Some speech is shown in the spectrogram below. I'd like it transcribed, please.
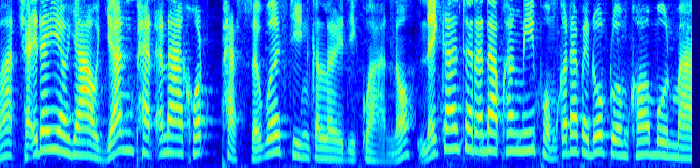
มารถใช้ได้ยาวๆ ยันแพทอนาคตแพทเซิร์ฟเวอร์จีนกันเลยดีกว่าเนาะในการจัดอันดับครั้งนี้ผมก็ได้ไปรวบรวมข้อมูลมา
